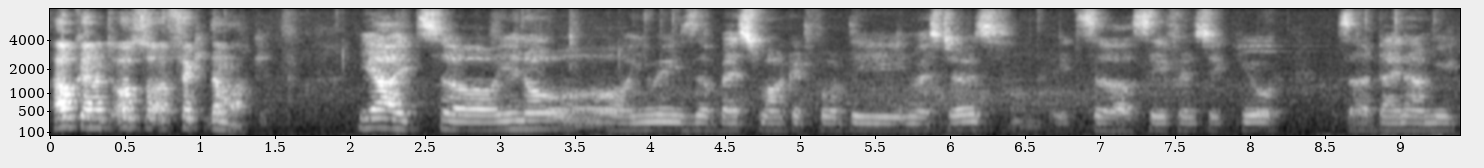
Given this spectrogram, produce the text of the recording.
How can it also affect the market? Yeah, it's uh, you know uh, UAE is the best market for the investors. It's uh, safe and secure. It's a dynamic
